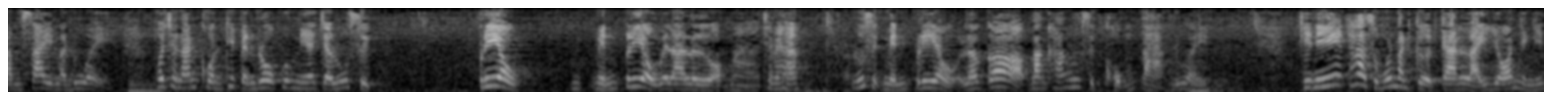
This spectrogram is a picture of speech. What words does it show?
ลำไส้มาด้วยอืมเพราะฉะนั้นคนที่เป็นโรคพวกนี้จะรู้สึกเปรี้ยวเหม็นเปรี้ยวเวลาเลอออกมาใช่ไหมคะรู้สึกเหม็นเปรี้ยว แล้วก็บางครั้งรู้สึกขมปากด้วย ทีนี้ถ้าสมมติมันเกิดการไหลย้อนอย่างนี้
